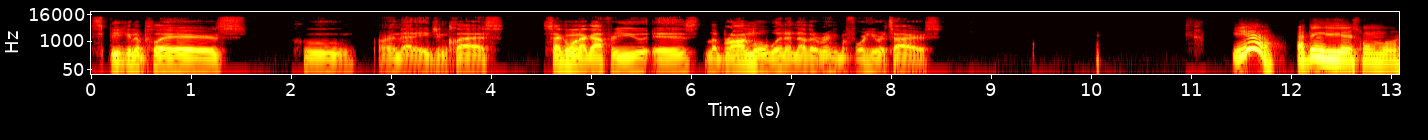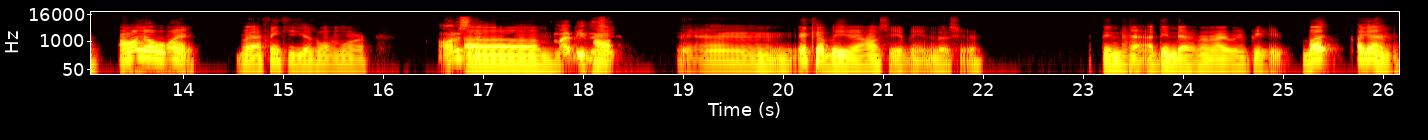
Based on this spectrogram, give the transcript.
Speaking of players who are in that age aging class, second one I got for you is LeBron will win another ring before he retires. Yeah, I think he gets one more. I don't know when, but I think he gets one more. Honestly, it Um, might be this year. how, um, it could be. I don't see it being this year. I think that I think Denver might repeat. But again,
